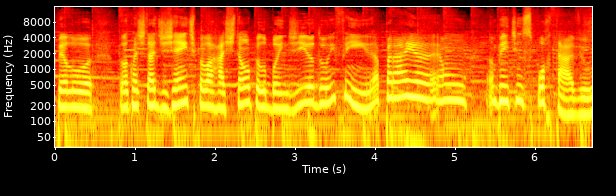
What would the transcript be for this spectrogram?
pelo, pela quantidade de gente, pelo arrastão, pelo bandido. Enfim, a praia é um ambiente insuportável.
